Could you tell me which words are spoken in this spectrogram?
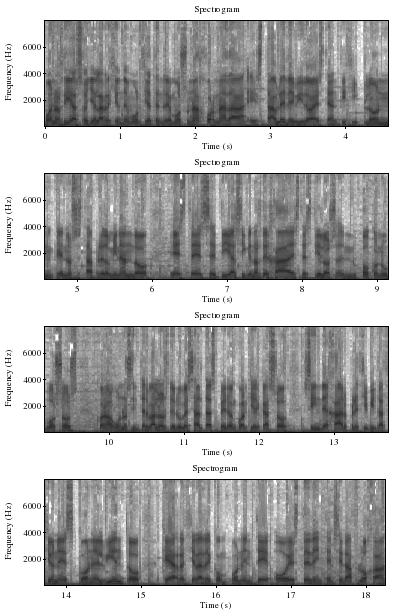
Buenos días. Hoy en la región de Murcia tendremos una jornada estable debido a este anticiclón que nos está predominando estos días y que nos deja estos cielos poco nubosos, con algunos intervalos de nubes altas, pero en cualquier caso sin dejar precipitaciones, con el viento que arreciará de componente oeste de intensidad floja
